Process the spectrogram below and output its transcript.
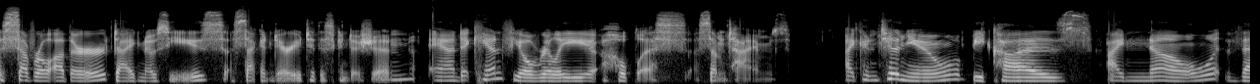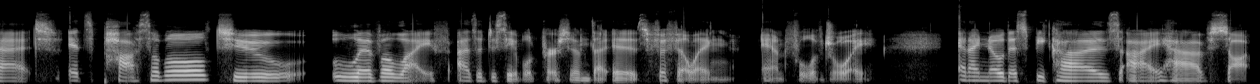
several other diagnoses secondary to this condition. And it can feel really hopeless sometimes. I continue because I know that it's possible to live a life as a disabled person that is fulfilling and full of joy. And I know this because I have sought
